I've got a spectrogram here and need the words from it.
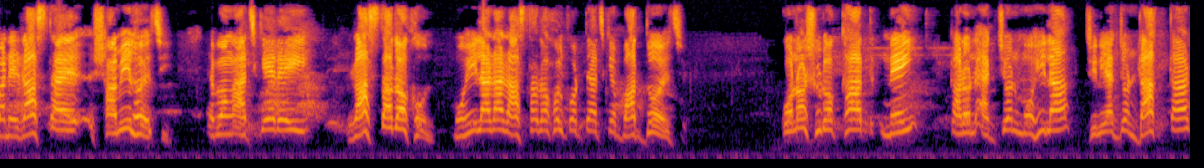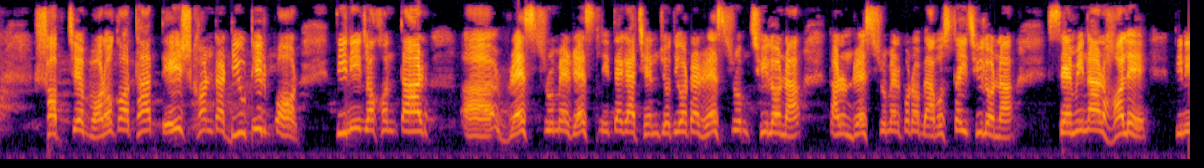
মানে রাস্তায় সামিল হয়েছি। এবং আজকের এই রাস্তা দখল, মহিলারা রাস্তা দখল করতে আজকে বাধ্য হয়েছে। কোনো সুরক্ষা নেই, কারণ একজন মহিলা, যিনি একজন ডাক্তার, সবচেয়ে বড় কথা, তেইশ ঘণ্টা ডিউটির পর তিনি যখন তার রেস্ট রুমে রেস্ট নিতে গেছেন যদি ওটা রেস্ট রুম ছিল না, কারণ রেস্ট রুমের কোনো ব্যবস্থাই ছিল না সেমিনার হলে তিনি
